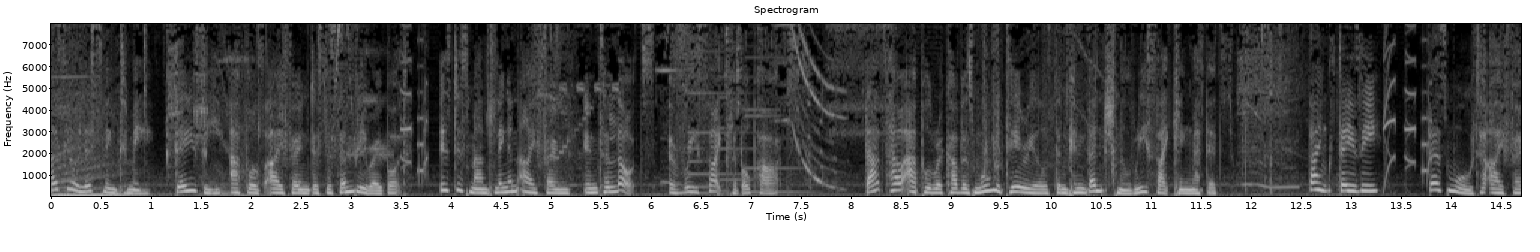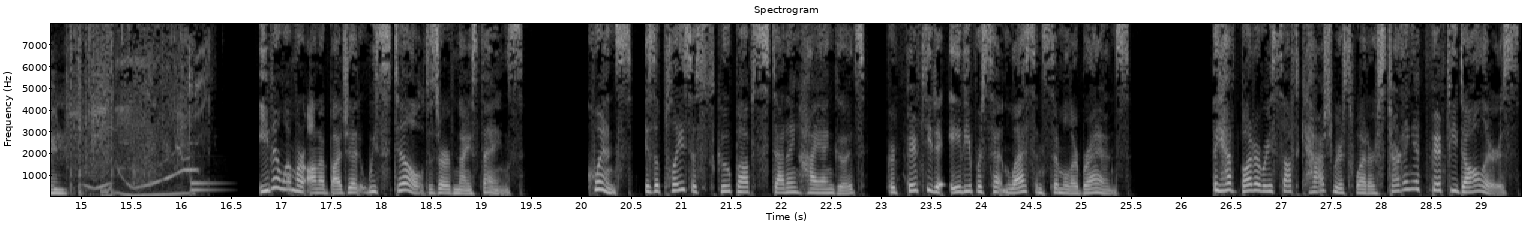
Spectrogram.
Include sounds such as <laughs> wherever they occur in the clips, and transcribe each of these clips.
As you're listening to me, Daisy, Apple's iPhone disassembly robot, is dismantling an iPhone into lots of recyclable parts. That's how Apple recovers more materials than conventional recycling methods. Thanks, Daisy. There's more to iPhone. Even when we're on a budget, we still deserve nice things. Quince is a place to scoop up stunning high-end goods for 50 to 80% less than similar brands. They have buttery soft cashmere sweaters starting at $50,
